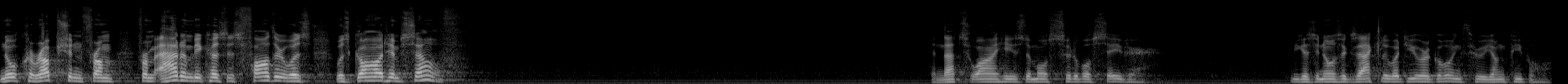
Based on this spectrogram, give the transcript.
No corruption from, from Adam because his father was, was God himself. And that's why he's the most suitable Savior. Because he knows exactly what you are going through, young people.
